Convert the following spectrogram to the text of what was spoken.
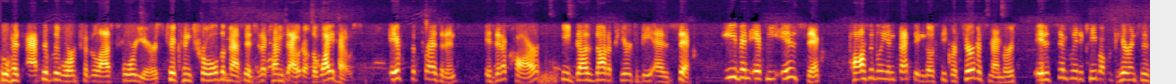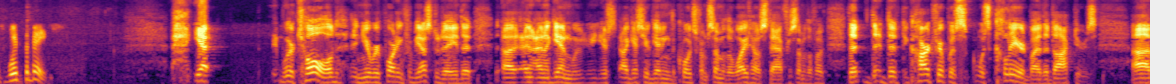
who has actively worked for the last four years to control the message that comes out of the White House. If the president is in a car, he does not appear to be as sick. Even if he is sick, possibly infecting those Secret Service members. It is simply to keep up appearances with the base. Yet, we're told, and you're reporting from yesterday that, uh, and, and, again, I guess you're getting the quotes from some of the White House staff or some of the folks that, the car trip was was cleared by the doctors, uh,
